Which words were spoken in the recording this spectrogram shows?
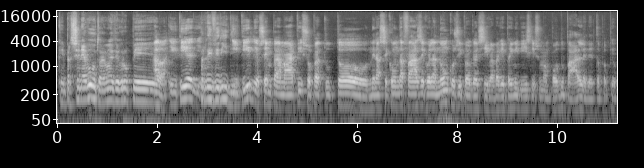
che impressioni hai avuto, è uno dei tuoi gruppi Allora, i tir, preferiti. i tir li ho sempre amati, soprattutto nella seconda fase, quella non così progressiva, perché i primi dischi sono un po' dupalle, detto proprio.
